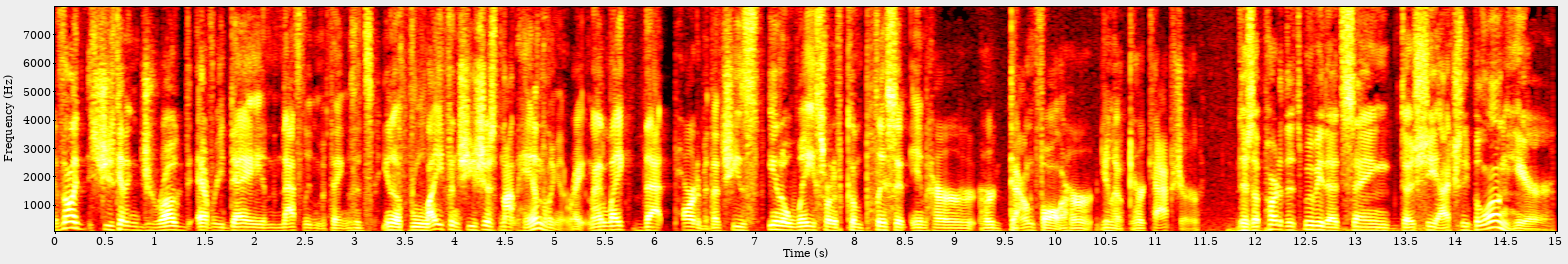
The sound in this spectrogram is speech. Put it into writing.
It's not like she's getting drugged every day and that's leading to things. It's, you know, it's life and she's just not handling it right. And I like that part of it, that she's in a way sort of complicit in her her downfall or her, you know, her capture. There's a part of this movie that's saying, does she actually belong here?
